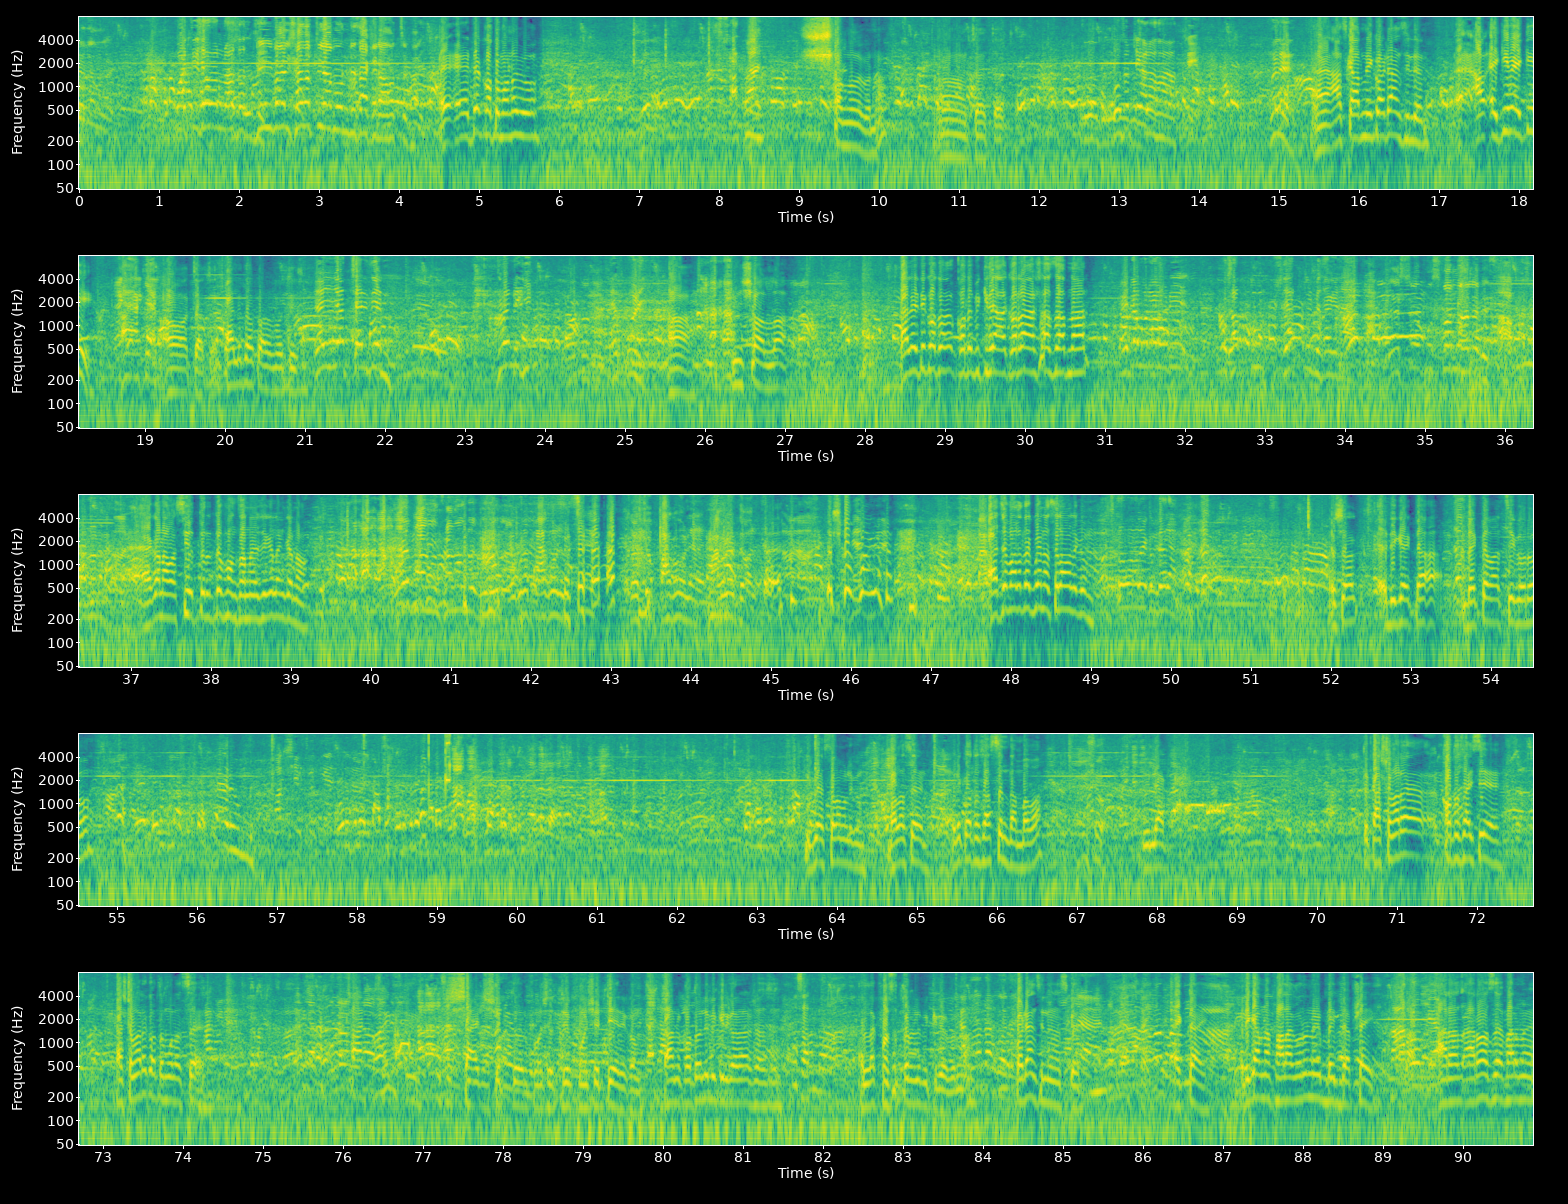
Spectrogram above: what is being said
দাম। পঁয়ত্রিশ হাজার লস হচ্ছে। বিশ বাইশ হাজার টাকা মন বেচা কিনা হচ্ছে ভাই। এটা কত মান হইব? সামনে নেবে না? আচ্ছা আচ্ছা প্রচুর টাকা লস হচ্ছে। বুঝলেন? আজকে আপনি কয়টা আনছিলেন? একই ভাই একই ও আচ্ছা আচ্ছা। তাহলে তো এরপরে হ্যাঁ ইনশাল্লাহ তাহলে এটি কত কত বিক্রি করার আশা আছে আপনার? এটা মোটামুটি ছিয়াত্তর এখন আবার ছিয়াত্তরতে পঞ্চান্ন এসে গেলেন কেন? আচ্ছা ভালো থাকবেন, আসসালামু আলাইকুম। এদিকে একটা দেখতে পাচ্ছি গরু। আসসালামু আলাইকুম। ভালো আছেন? এটা কত চাচ্ছেন দাম, বাবা? দুই লাখ। তো কাস্টমারে কত চাইছে? কাস্টমারে কত মূল আছে? ষাট সত্তর পঁয়ষট্টি পঁয়ষট্টি এরকম। আপনি কত হলে বিক্রি করার আশা আছে? এক লাখ পঁচাত্তর হলে বিক্রি করবেন না? কটা আনছিলেন আজকে? একটাই। এদিকে আপনার ফালা করুন ব্যবসায়ী? আর আরও আছে ফার্মে?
